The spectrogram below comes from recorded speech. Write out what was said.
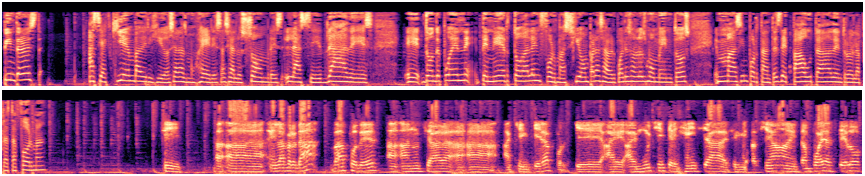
Pinterest hacia quién va dirigido, hacia las mujeres, hacia los hombres, las edades, eh, dónde pueden tener toda la información para saber cuáles son los momentos más importantes de pauta dentro de la plataforma. Sí, en la verdad va a poder anunciar a, quien quiera porque hay, mucha inteligencia segmentación, entonces puede hacerlo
